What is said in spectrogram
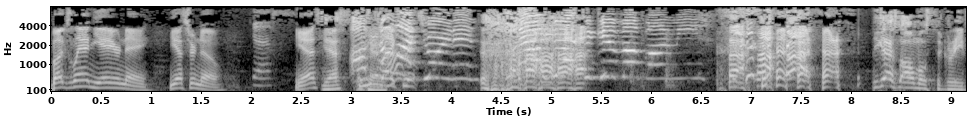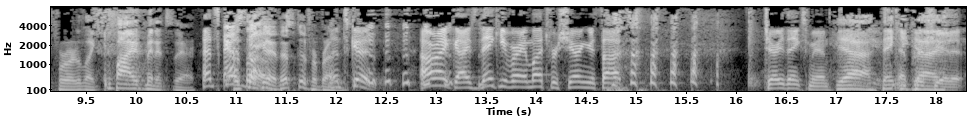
Bugs Land, yay or nay? Yes or no? Yes. Yes. Yes? Oh, Okay. come on. Jordan. Now you have to give up on me. You guys almost agreed for like five minutes there. That's good. That's though. good. That's good for brothers. That's good. All right, guys. Thank you very much for sharing your thoughts. Jerry, thanks, man. Yeah, thank I you guys. appreciate it.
